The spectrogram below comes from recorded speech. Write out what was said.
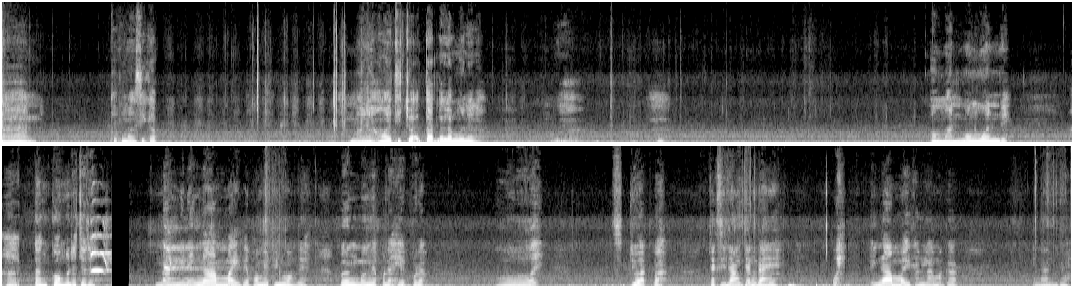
นานทุกมันสิกับมาในห้อยที่จ่อยตัดในละมือน่ะนะบ่มันบ่มวนเด้ ฮะตั้งกล่องก็ได้จ้ะเด้อนังอยู่ในงามใหม่เด้อพ่อแม่พี่น้องเด้อเบิ่งเบิ่งเนี่ยพุ่นน่ะเฮ็ดพุ่นน่ะโอ้ยสุดยอดปะจักสีดังจังใดโอ้ยไอ้งามใหม่ข้างหล่างมันก็ไอ้นั่นด้วย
